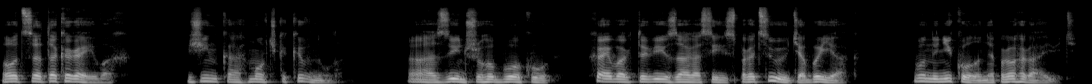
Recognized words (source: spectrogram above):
Оце так рейвах. Жінка мовчки кивнула. А з іншого боку, хай вартові зараз і спрацюють аби як. вони ніколи не програють.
